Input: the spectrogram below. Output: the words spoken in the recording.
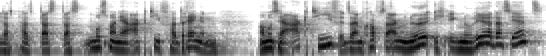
Das, pass- das, das muss man ja aktiv verdrängen. Man muss ja aktiv in seinem Kopf sagen, nö, ich ignoriere das jetzt.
